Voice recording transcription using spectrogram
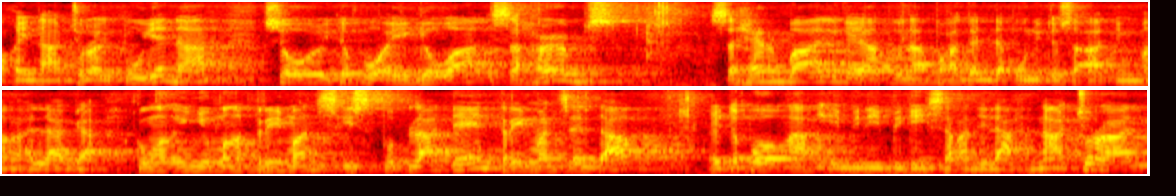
Okay, natural po yan ha. So ito po ay gawa sa herbs, sa herbal, kaya po napakaganda po nito sa ating mga alaga. Kung ang inyong mga 3 months is putla din, 3 months and up, ito po ang aking ibinibigay sa kanila. Natural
